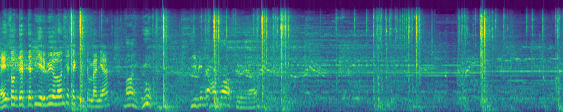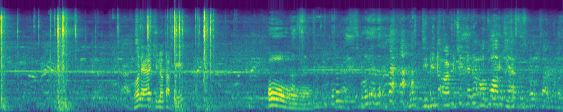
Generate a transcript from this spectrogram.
En son depdepi 20 yıl önce çekmiştim ben ya. Lan yuh. Dibinde abu atıyor ya. O ne ya Cino taktiği? Oo. Yok dibinde abi oğlum sadece o kadar.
